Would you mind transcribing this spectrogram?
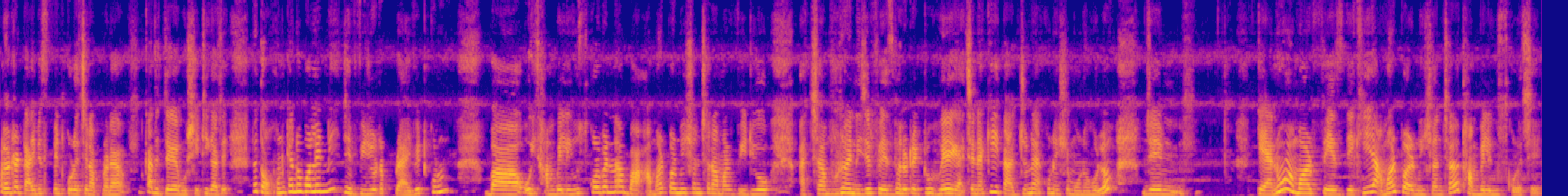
অনেকটা টাইম স্পেন্ড করেছেন আপনারা, কাজের জায়গায় বসে, ঠিক আছে? তা তখন কেন বলেননি যে ভিডিওটা প্রাইভেট করুন? বা ওই থাম্বেল ইউজ করবেন না, বা আমার পারমিশন ছাড়া আমার ভিডিও আচ্ছা মনে হয় নিজের ফেস ভ্যালুটা একটু হয়ে গেছে নাকি? তার জন্য এখন এসে মনে হলো যে কেন আমার ফেস দেখিয়ে আমার পারমিশন ছাড়া থাম্বেল ইউজ করেছে?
